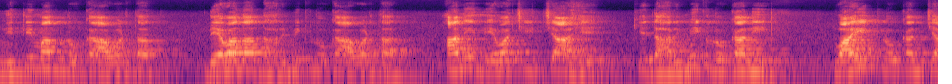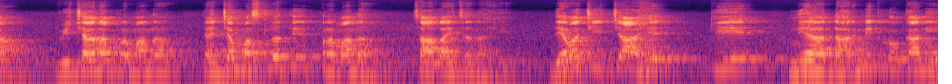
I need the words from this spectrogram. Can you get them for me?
नीतिमान लोक आवडतात देवाला धार्मिक लोक आवडतात आणि देवाची इच्छा आहे की धार्मिक लोकांनी वाईट लोकांच्या विचाराप्रमाणे त्यांच्या मसलतीप्रमाणे चालायचं नाही. देवाची इच्छा आहे की धार्मिक लोकांनी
